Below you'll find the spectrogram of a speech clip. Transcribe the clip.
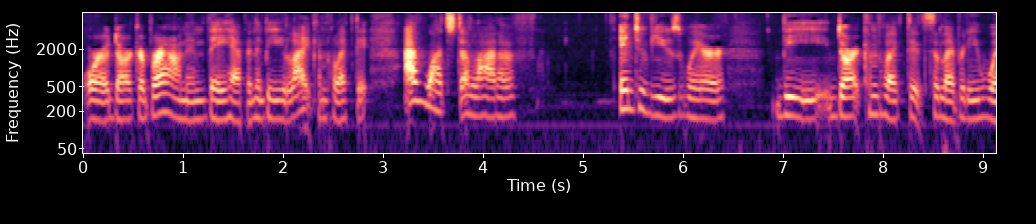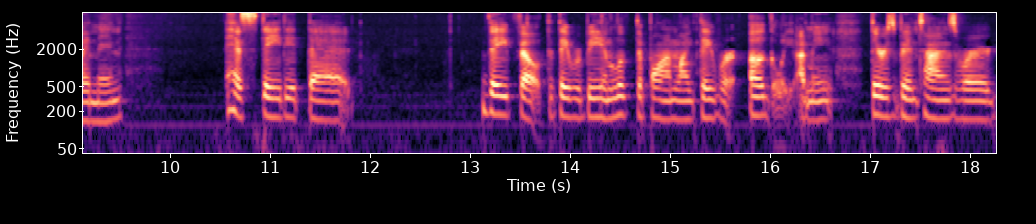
or a darker brown and they happen to be light complected. I've watched a lot of interviews where the dark complected celebrity women has stated that they felt that they were being looked upon like they were ugly. I mean, there's been times where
